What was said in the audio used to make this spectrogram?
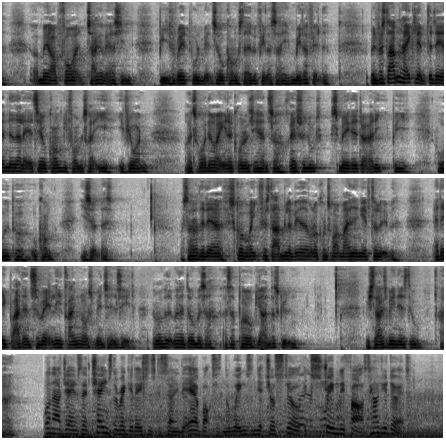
er med op foran, takket være sin bil for Red Bull, mens Ocon stadig befinder sig i midterfeltet. Men Verstappen har ikke glemt det der nederlag til Ocon i Formel 3 i, i 14, og jeg tror, det var en af grundene til, at han så resolut smækkede døren i, i hovedet på Ocon i søndags. Og så er der det der skubberi for stammen leveret under kontrolvejningen efter løbet. Er det ikke bare den sædvanlige drengelovsmentalitet, når man ved, at man er dumme sig, altså prøve at give andre skylden? Vi snakkes ved næste uge. Hej hej. Well, now, James, they've changed the regulations concerning the airboxes and the wings, and yet you're still extremely fast. How do you do it?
